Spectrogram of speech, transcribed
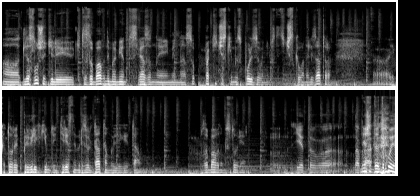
для слушателей какие-то забавные моменты, связанные именно с практическим использованием статического анализатора, а, которые привели к каким-то интересным результатам или там забавным историям? И этого добра. Знаешь, это такой,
